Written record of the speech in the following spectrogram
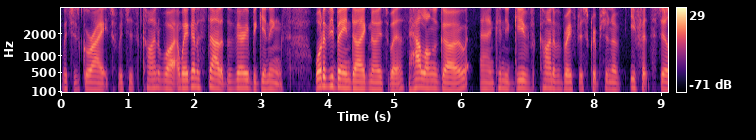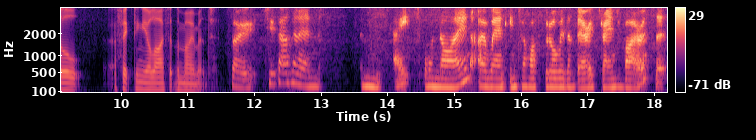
which is great, which is kind of why we're going to start at the very beginnings. What have you been diagnosed with? How long ago? And can you give kind of a brief description of if it's still affecting your life at the moment? So, 2000 eight or nine, I went into hospital with a very strange virus that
